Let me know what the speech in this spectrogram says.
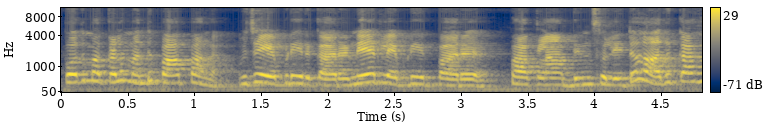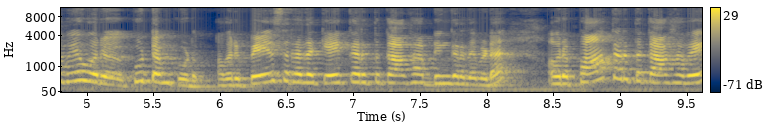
பொதுமக்களும் வந்து பார்ப்பாங்க. விஜய் எப்படி இருக்காரு? நேரில் எப்படி இருப்பாரு? பார்க்கலாம் அப்படின்னு சொல்லிட்டு அதுக்காகவே ஒரு கூட்டம் கூடும். அவர் பேசுறத கேட்கறதுக்காக அப்படிங்கிறத விட அவரை பார்க்கறதுக்காகவே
